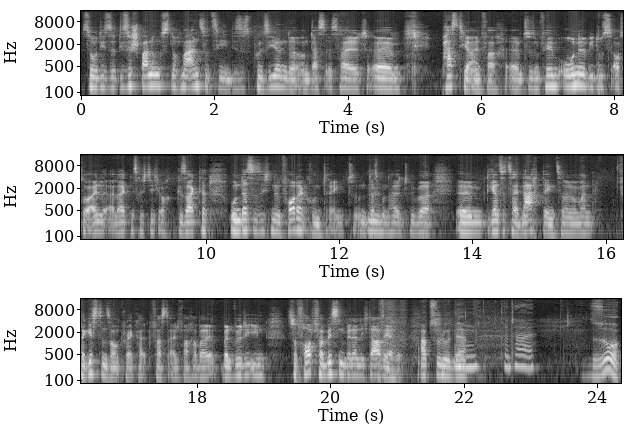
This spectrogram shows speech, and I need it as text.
so diese, diese Spannungs nochmal anzuziehen, dieses Pulsierende. Und das ist halt, ähm, passt hier einfach äh, zu diesem Film, ohne, wie du es auch so einleitend richtig auch gesagt hast, ohne dass es sich in den Vordergrund drängt und mhm. dass man halt drüber ähm, die ganze Zeit nachdenkt, sondern man vergisst den Soundtrack halt fast einfach, aber man würde ihn sofort vermissen, wenn er nicht da wäre. Absolut, ja. Mhm, total. So,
